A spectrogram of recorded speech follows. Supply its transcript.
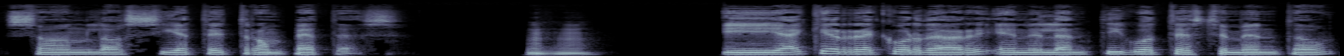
son los siete trompetas. Y hay que recordar en el Antiguo Testamento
